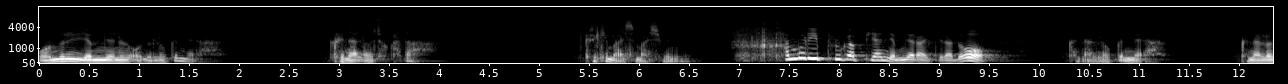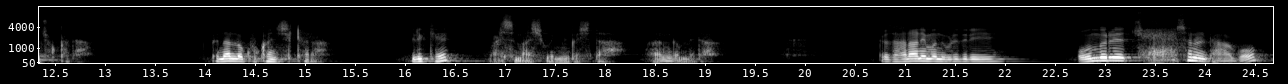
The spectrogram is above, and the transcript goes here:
오늘 염려는 오늘로 끝내라. 그날로 족하다. 그렇게 말씀하시고 있는 거예요. 아무리 불가피한 염려라 할지라도 그날로 끝내라. 그날로 족하다. 그날로 국한시켜라. 이렇게 말씀하시고 있는 것이다. 하는 겁니다. 그래서 하나님은 우리들이 오늘의 최선을 다하고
